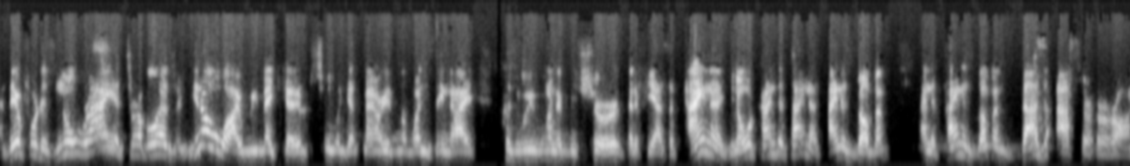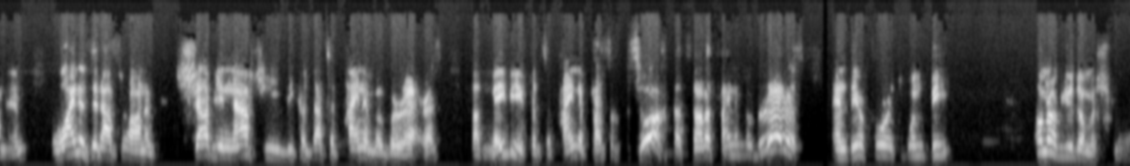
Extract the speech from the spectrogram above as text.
And therefore, there's no riot Rabbi Lezer. You know why we make a psula get married on a Wednesday night? Because we want to be sure that if he has a taina, you know what kind of taina? Taina is dobim. And the taina is dobim does answer her on him. Why does it answer on him? Shavya nafshi, because that's a taina mubareres. But maybe if it's a taina pesach psuach, that's not a taina mubareres. And therefore, it wouldn't be Omer Rav Yudah Mishmur.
